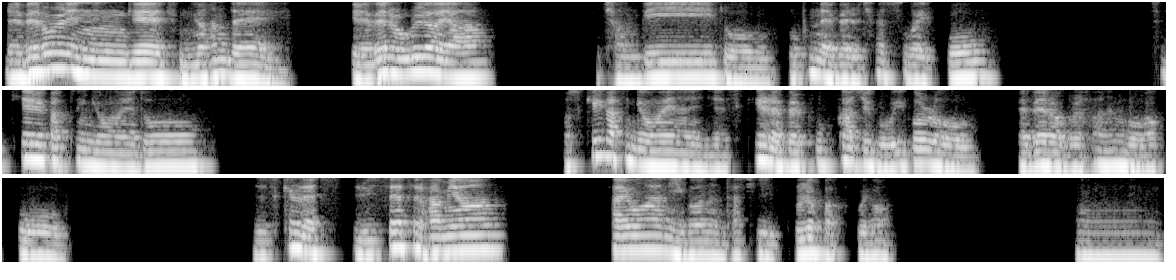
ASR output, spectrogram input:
레벨 올리는 게 중요한데 이 레벨을 올려야 장비도 높은 레벨을 찰 수가 있고 스킬 같은 경우에도 뭐 스킬 같은 경우에는 이제 스킬 레벨 9 가지고 이걸로 레벨업을 하는 것 같고 이제 스킬 리셋을 하면 사용한 이거는 다시 돌려받고요. 어,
